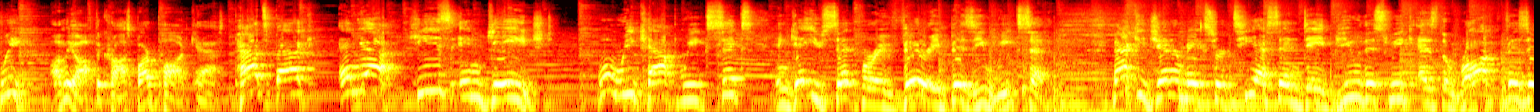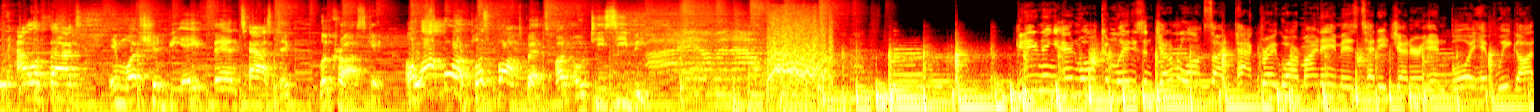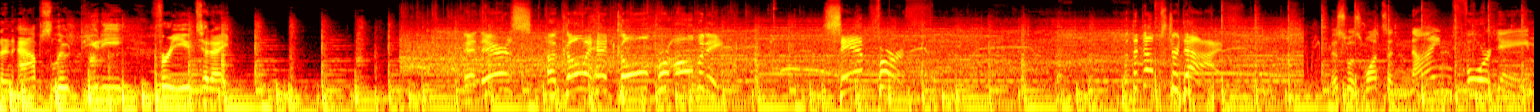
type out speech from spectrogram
week on the Off the Crossbar podcast. Pat's back, and yeah, he's engaged. We'll recap week six and get you set for a very busy week seven. Maki Jenner makes her TSN debut this week as the Rock visit Halifax in what should be a fantastic lacrosse game. A lot more, plus box bets on OTCB. Good evening and welcome, ladies and gentlemen, alongside Pat Gregoire. My name is Teddy Jenner, and boy, have we got an absolute beauty for you tonight. And there's a go-ahead goal for Albany. Sam Firth with the dumpster dive. This was once a 9-4 game.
